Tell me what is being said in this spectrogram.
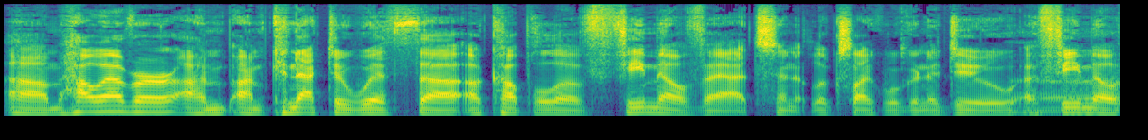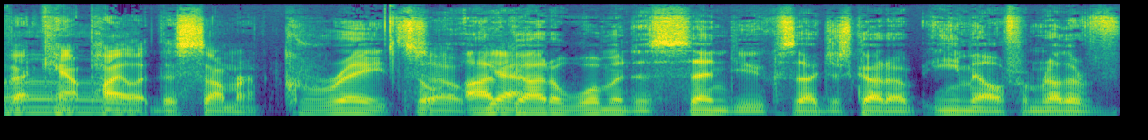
um, however, I'm I'm connected with uh, a couple of female vets, and it looks like we're going to do a female vet camp pilot this summer. Great. So, So, I've yeah. got a woman to send you because I just got an email from another v-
